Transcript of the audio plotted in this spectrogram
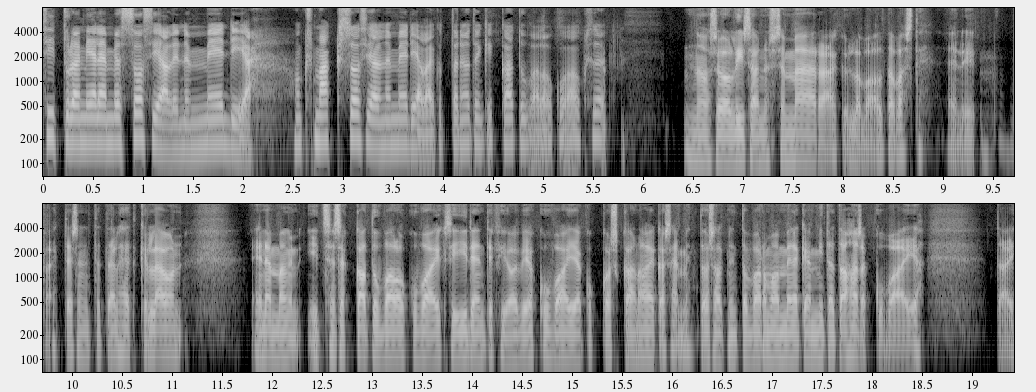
Siitä tulee mieleen myös sosiaalinen media. Onko Max sosiaalinen media vaikuttanut jotenkin katuvalokuvaukseen? No se on lisännyt sen määrää kyllä valtavasti. Eli väittäisin, että tällä hetkellä on enemmän itsensä katuvalokuvaajiksi identifioivia kuvaajia kuin koskaan aikaisemmin. Toisaalta nyt on varmaan melkein mitä tahansa kuvaajia tai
